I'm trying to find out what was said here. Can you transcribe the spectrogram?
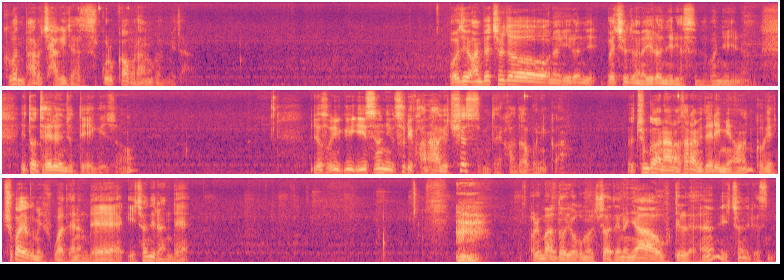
그건 바로 자기 자신을 꼴값을 하는 겁니다. 어제 한 며칠 전에 이런 일- 며칠 전에 이런 일이 있었습니다. 뭔 일이냐면 이또 대련주 때 얘기죠. 이 스님 술이 관하게 취했습니다. 가다 보니까 중간 하나 사람이 내리면 거기에 추가 요금이 부과되는데 2천이란데 얼마나 더 요금을 줘야 되느냐 웃길래 2천이랬습니다.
